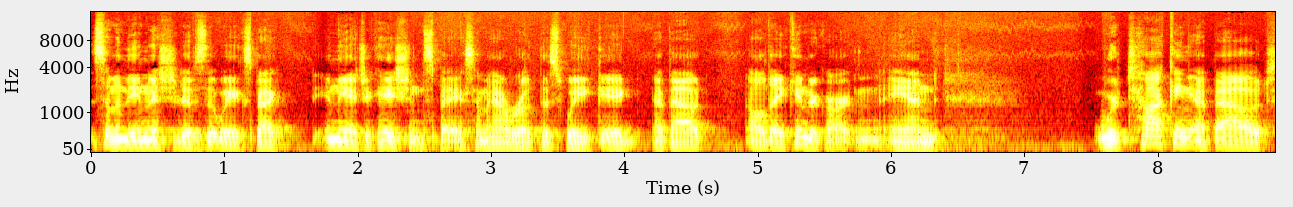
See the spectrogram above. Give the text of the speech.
some of the initiatives that we expect in the education space. I mean, I wrote this week about all day kindergarten. And we're talking about,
